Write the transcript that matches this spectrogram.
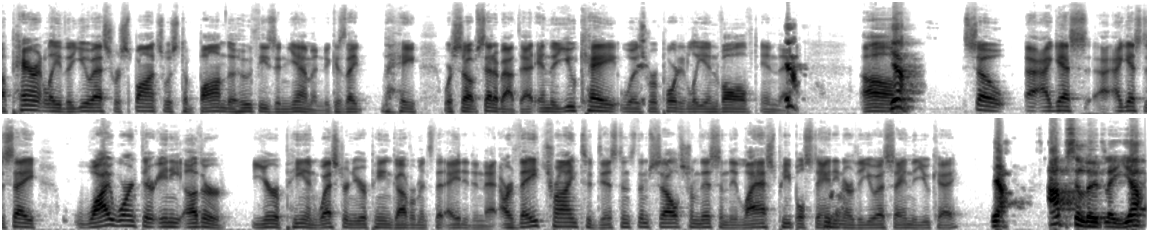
apparently the U.S. response was to bomb the Houthis in Yemen because they they were so upset about that, and the U.K. was reportedly involved in that. Yeah. Um, yeah. So I guess I guess to say why weren't there any other European, Western European governments that aided in that? Are they trying to distance themselves from this, and the last people standing are the USA and the UK? Yeah, absolutely. Yeah.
